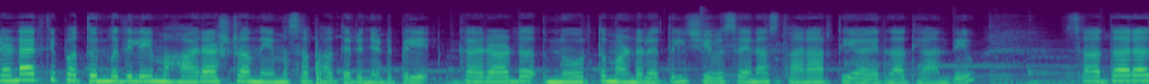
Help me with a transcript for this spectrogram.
രണ്ടായിരത്തി പത്തൊൻപതിലെ മഹാരാഷ്ട്ര നിയമസഭാ തെരഞ്ഞെടുപ്പിൽ കരാട് നോർത്ത് മണ്ഡലത്തിൽ ശിവസേന സ്ഥാനാർത്ഥിയായിരുന്ന ധ്യാൻദേവ് സതാര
